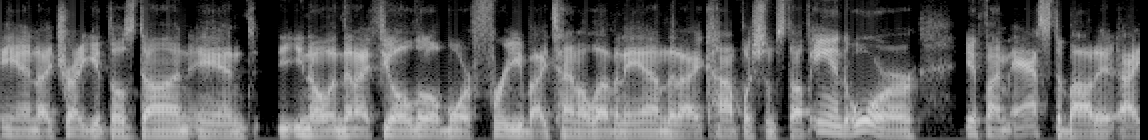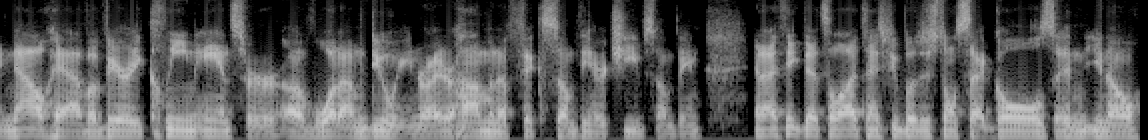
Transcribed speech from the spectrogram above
And I try to get those done. And, you know, and then I feel a little more free by 10, 11 a.m. that I accomplished some stuff. And, or if I'm asked about it, I now have a very clean answer of what I'm doing, right? Or how I'm going to fix something or achieve something. And I think that's a lot of times people just don't set goals. And, you know,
